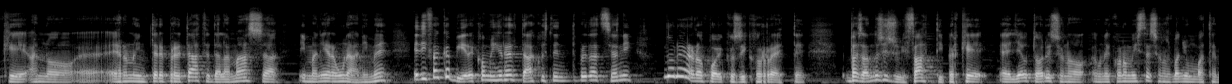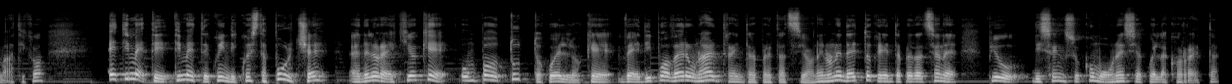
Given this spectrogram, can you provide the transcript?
che hanno, eh, erano interpretate dalla massa in maniera unanime e ti fa capire come in realtà queste interpretazioni non erano poi così corrette, basandosi sui fatti, perché eh, gli autori sono un economista e se non sbaglio un matematico e ti mette, ti mette, quindi questa pulce eh, nell'orecchio che un po' tutto quello che vedi può avere un'altra interpretazione. Non è detto che l'interpretazione più di senso comune sia quella corretta.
